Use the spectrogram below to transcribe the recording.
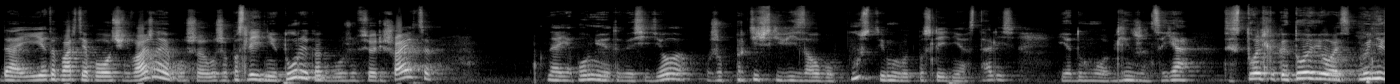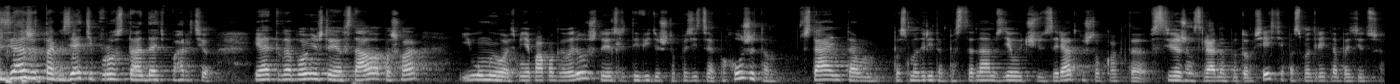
Да, и эта партия была очень важная, потому что уже последние туры, как бы уже все решается. Да, я помню, я тогда сидела, уже практически весь зал был пуст, и мы вот последние остались. Я думала, блин, Жансая, ты столько готовилась, ну нельзя же так взять и просто отдать партию. Я тогда помню, что я встала, пошла, и умылась. Мне папа говорил, что если ты видишь, что позиция похуже, там, встань, там, посмотри там по сторонам, сделай чуть зарядку, чтобы как-то свежим взглядом потом сесть и посмотреть на позицию.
